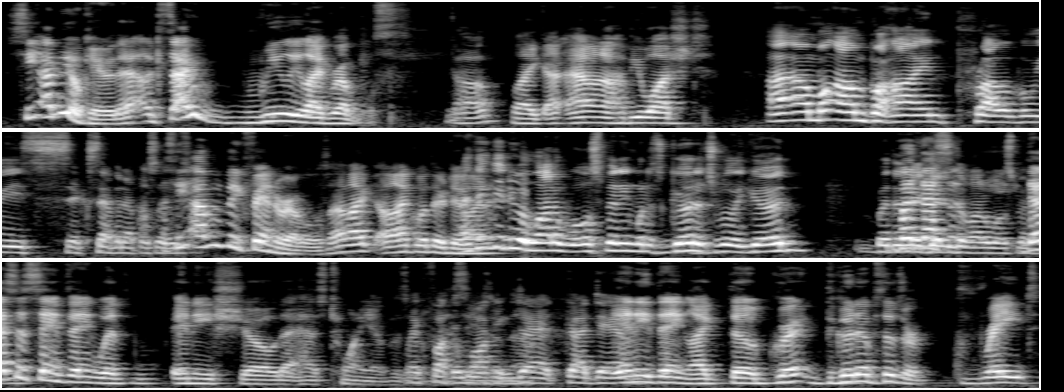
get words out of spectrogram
See, I'd be okay with that because I really like Rebels. Uh huh. Like I, I don't know, have you watched? I'm I'm behind probably six seven episodes. See, I'm a big fan of Rebels. I like I like what they're doing. I think they do a lot of wheel spinning when it's good. It's really good, but then but they that's the, a lot of wheel spinning. that's the same thing with any show that has 20 episodes. like fucking Walking though. Dead. Goddamn. Anything like the great, the good episodes are great,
